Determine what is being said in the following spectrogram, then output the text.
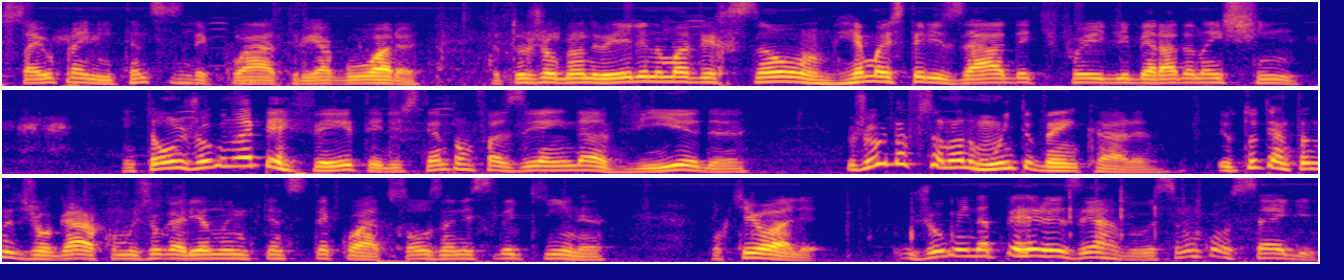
saiu pra Nintendo 64 e agora eu tô jogando ele numa versão remasterizada que foi liberada na Steam. Então o jogo não é perfeito, eles tentam fazer ainda a vida. O jogo tá funcionando muito bem, cara. Eu tô tentando jogar como jogaria no Nintendo 64, só usando esse daqui, né? Porque olha, o jogo ainda preserva, você não consegue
